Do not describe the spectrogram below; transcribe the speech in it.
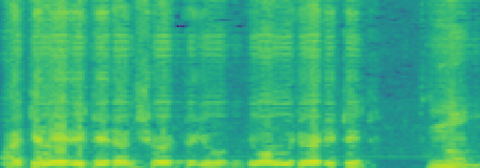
I can edit it and show it to you. Do you want me to edit it? No.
